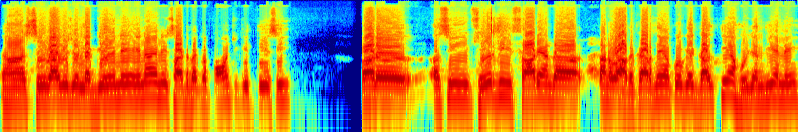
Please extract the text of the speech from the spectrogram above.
ਅਹ, ਸੇਵਾ ਵਿੱਚ ਲੱਗੇ ਹੋਏ ਨੇ ਇਹਨਾਂ ਨੇ ਸਾਡੇ ਤੱਕ ਪਹੁੰਚ ਕੀਤੀ ਸੀ। ਪਰ ਅਸੀਂ ਫਿਰ ਵੀ ਸਾਰਿਆਂ ਦਾ ਧੰਨਵਾਦ ਕਰਦੇ ਹਾਂ ਕਿਉਂਕਿ ਗਲਤੀਆਂ ਹੋ ਜਾਂਦੀਆਂ ਨੇ,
